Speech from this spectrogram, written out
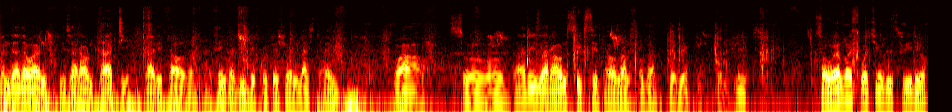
and the other one is around 30 30,000 I think I did the quotation last time. Wow. So that is around 60,000 for that project to complete. So whoever is watching this video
